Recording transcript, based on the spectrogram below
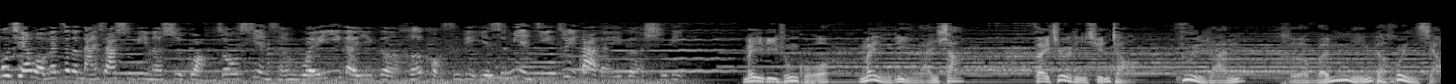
目前我们这个南沙湿地呢，是广州县城唯一的一个河口湿地，也是面积最大的一个湿地。魅力中国，魅力南沙，在这里寻找自然和文明的混响。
